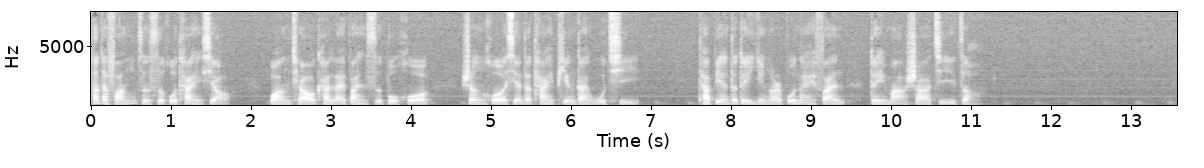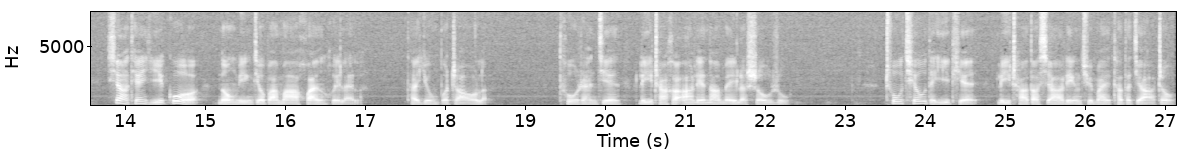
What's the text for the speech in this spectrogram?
他的房子似乎太小，王乔看来半死不活，生活显得太平淡无奇。他变得对婴儿不耐烦，对玛莎急躁。夏天一过，农民就把马还回来了，他用不着了。突然间，理查和阿莲娜没了收入。初秋的一天，理查到夏令去卖他的甲胄，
